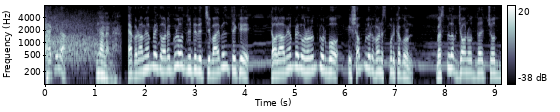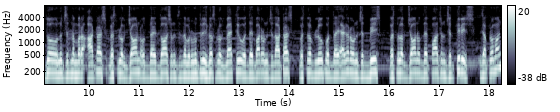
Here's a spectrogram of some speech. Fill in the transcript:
হ্যাঁ কি না? না না না। এখন আমি আপনাকে অনেকগুলো উদ্ধৃতি দিচ্ছি বাইবেল থেকে তাহলে আমি আপনাকে অনুরোধ করব এই সবগুলো রেফারেন্স পরীক্ষা করুন। গসপিল অফ জন অধ্যায় চোদ্দ, অনুচ্ছেদ নম্বর আঠাশ গসপিল অফ জন অধ্যায় দশ, অনুচ্ছেদ নম্বর উনত্রিশ গসপিল অফ ম্যাথিউ অধ্যায় বারো, অনুচ্ছেদ আঠাশ গসপিল অফ লুক অধ্যায় এগারো, অনুচ্ছেদ বিশ গসপিল অফ জন অধ্যায় পাঁচ, অনুচ্ছেদ তিরিশ। যা প্রমাণ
